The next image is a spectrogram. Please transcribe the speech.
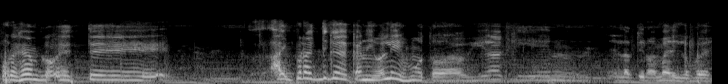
Por ejemplo, este hay prácticas de canibalismo todavía aquí en, Latinoamérica. Pues.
